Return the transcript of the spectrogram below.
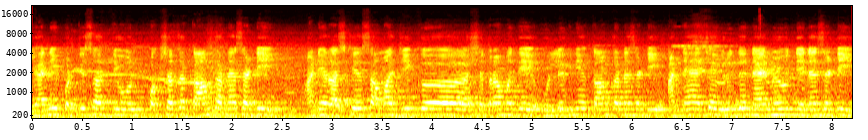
यांनी प्रतिसाद देऊन पक्षाचं काम करण्यासाठी आणि राजकीय सामाजिक क्षेत्रामध्ये उल्लेखनीय काम करण्यासाठी अन्यायाच्या विरुद्ध न्याय मिळवून देण्यासाठी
